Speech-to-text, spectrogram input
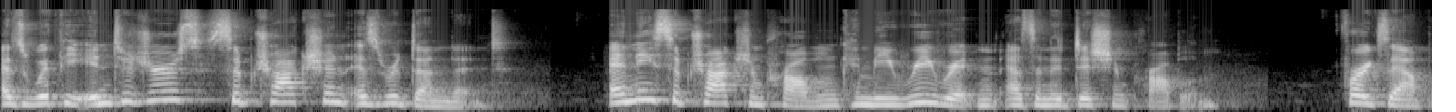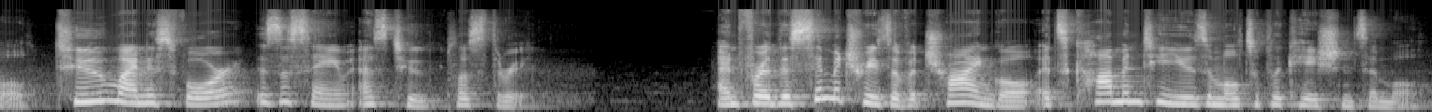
As with the integers, subtraction is redundant. Any subtraction problem can be rewritten as an addition problem. For example, 2 minus 4 is the same as 2 plus 3. And for the symmetries of a triangle, it's common to use a multiplication symbol.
